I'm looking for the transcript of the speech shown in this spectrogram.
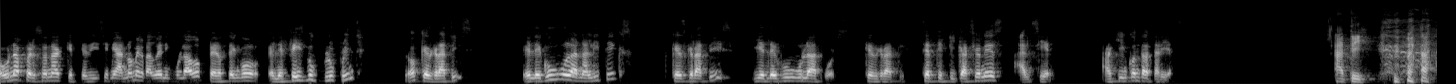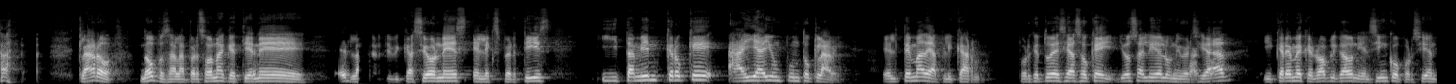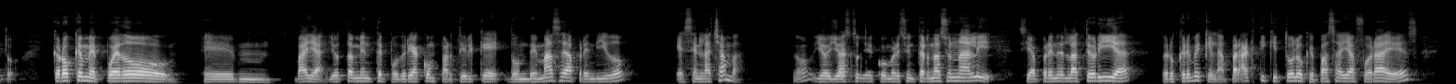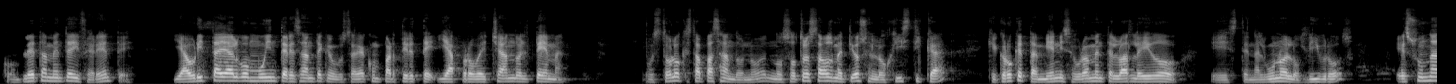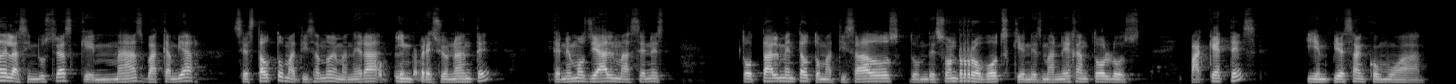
o una persona que te dice, mira, no me gradué en ningún lado, pero tengo el de Facebook Blueprint, ¿no? que es gratis, el de Google Analytics, que es gratis, y el de Google AdWords, que es gratis. Certificaciones al 100. ¿A quién contratarías? A ti. claro, no, pues a la persona que tiene las certificaciones, el expertise, y también creo que ahí hay un punto clave, el tema de aplicarlo. Porque tú decías, ok, yo salí de la universidad y créeme que no he aplicado ni el 5% creo que me puedo, em, vaya, yo también te podría compartir que donde más he aprendido es en la chamba, ¿no? Yo, yo estudié comercio internacional y si aprendes la teoría, pero créeme que la práctica y todo lo que pasa allá afuera es completamente diferente. Y ahorita hay algo muy interesante que me gustaría compartirte y aprovechando el tema, pues todo lo que está pasando, ¿no? Nosotros estamos metidos en logística, que creo que también, y seguramente lo has leído este, en alguno de los libros, es una de las industrias que más va a cambiar. Se está automatizando de manera impresionante. Tenemos ya almacenes totalmente automatizados donde son robots quienes manejan todos los paquetes y empiezan como a,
